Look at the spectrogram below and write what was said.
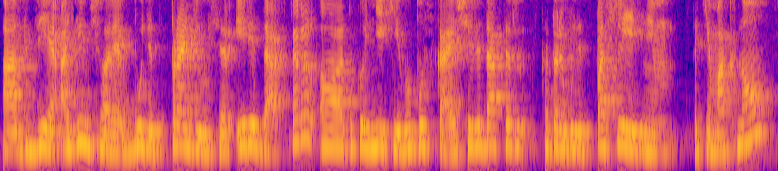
а, где один человек будет продюсер и редактор, а, такой некий выпускающий редактор, который будет последним таким окном,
